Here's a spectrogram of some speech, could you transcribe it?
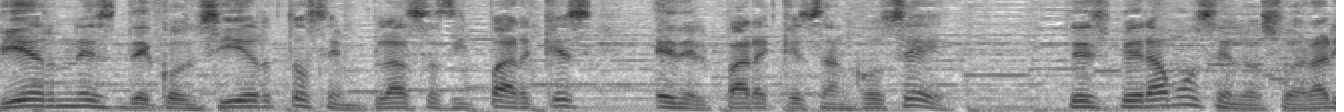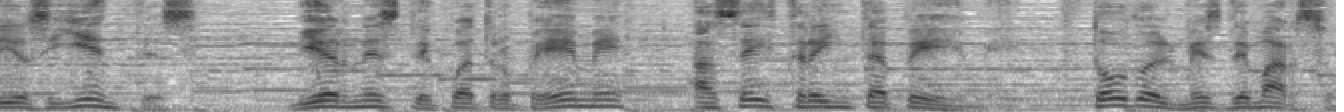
Viernes de conciertos en plazas y parques en el Parque San José. Te esperamos en los horarios siguientes. Viernes de 4 pm a 6.30 pm todo el mes de marzo.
